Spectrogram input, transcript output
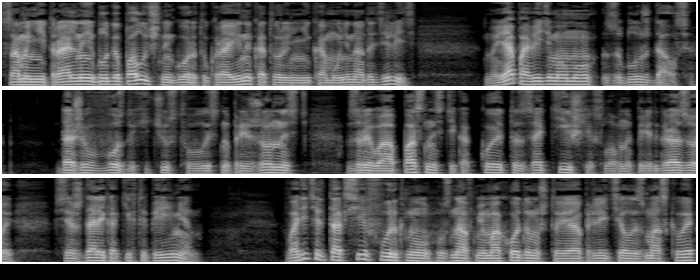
самый нейтральный и благополучный город Украины, который никому не надо делить. Но я, по-видимому, заблуждался. Даже в воздухе чувствовалась напряженность, взрывоопасность и какое-то затишье, словно перед грозой. Все ждали каких-то перемен. Водитель такси фыркнул, узнав мимоходом, что я прилетел из Москвы,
